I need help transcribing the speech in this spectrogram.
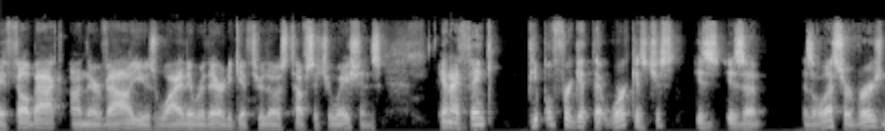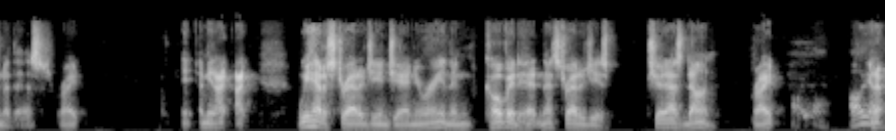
they fell back on their values, why they were there to get through those tough situations. And I think people forget that work is just is is a is a lesser version of this, right? I mean, I, I we had a strategy in January, and then COVID hit, and that strategy is shit ass done, right? Oh yeah. Oh yeah. And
